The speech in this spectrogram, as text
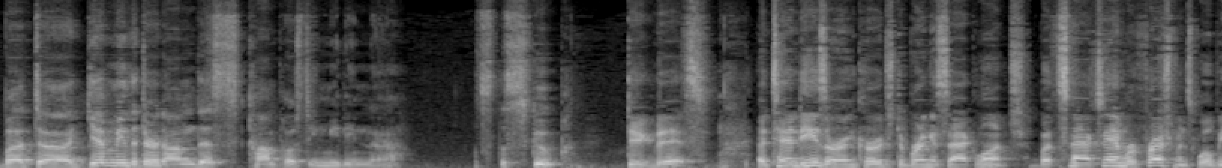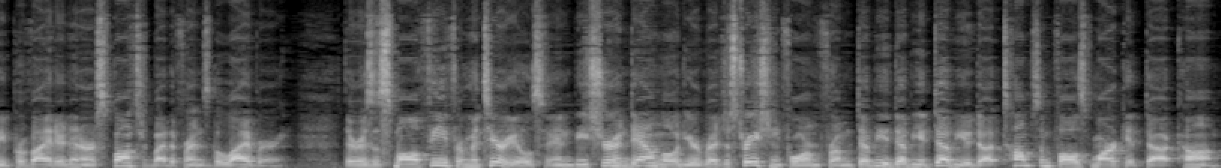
But uh, give me the dirt on this composting meeting. Uh, what's the scoop? Dig this. Attendees are encouraged to bring a sack lunch, but snacks and refreshments will be provided and are sponsored by the Friends of the Library. There is a small fee for materials, and be sure and download your registration form from www.thompsonfallsmarket.com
